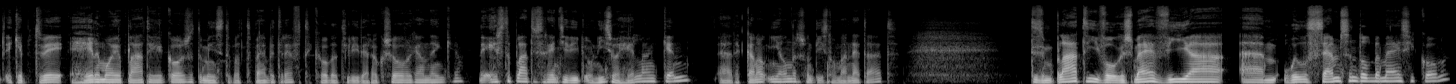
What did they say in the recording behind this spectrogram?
Ik heb twee hele mooie platen gekozen, tenminste wat mij betreft. Ik hoop dat jullie daar ook zo over gaan denken. De eerste plaat is er eentje die ik nog niet zo heel lang ken. Uh, dat kan ook niet anders, want die is nog maar net uit. Het is een plaat die volgens mij via um, Will Sampson tot bij mij is gekomen.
